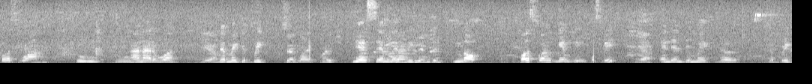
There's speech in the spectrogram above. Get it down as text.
first one to another one. Yeah. They make the brick. Same like bridge. Yes, same You like bridge. clean. No, first one gambling for street, Yeah. and then they make the the brick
